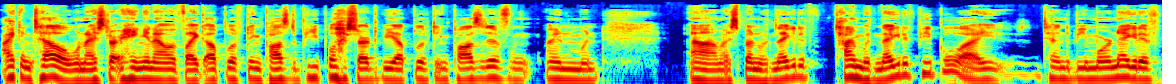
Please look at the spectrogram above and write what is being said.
I can tell when I start hanging out with like uplifting positive people, I start to be uplifting positive, and when um, I spend with negative time with negative people, I tend to be more negative.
